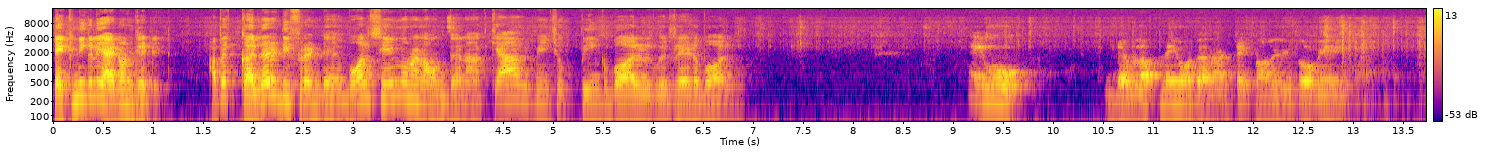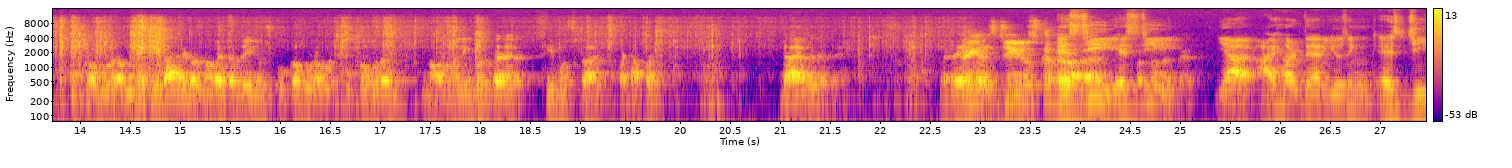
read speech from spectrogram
technically I don't get it अबे कलर डिफरेंट है बॉल सेम होना माँगता है ना। क्या जो पिंक बॉल रेड बॉल नहीं वो डेवलप नहीं होता है ना टेक्नोलॉजी तो अभी कुकाबूरा भी I don't know whether they use Kookaburra but Kookaburra normally बोलता है उसका फटाफट गायब हो जाता है। नहीं एसजी यूज़ कर रहे S G S yeah I heard they are using SG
